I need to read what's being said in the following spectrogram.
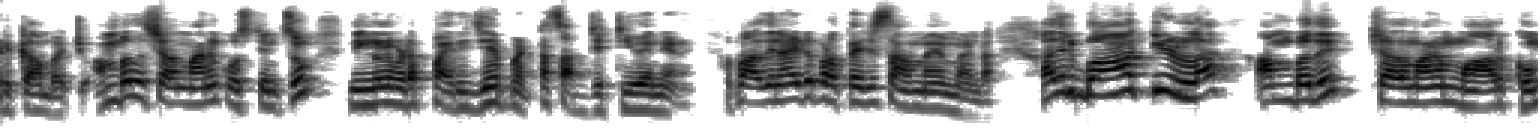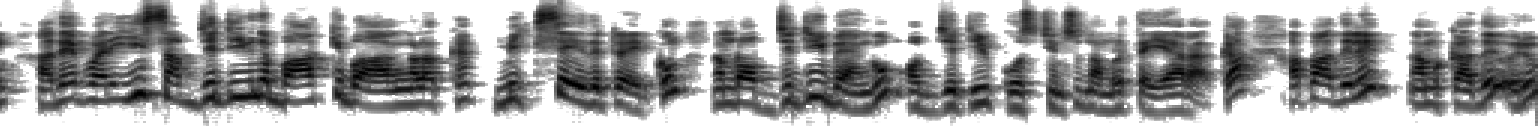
എടുക്കാൻ പറ്റും. അമ്പത് ശതമാനം ക്വസ്റ്റ്യൻസും നിങ്ങൾ ഇവിടെ പരിചയപ്പെട്ട സബ്ജക്റ്റീവ് തന്നെയാണ്. അപ്പോൾ അതിനായിട്ട് പ്രത്യേകിച്ച് സമയം വേണ്ട. അതിൽ ബാക്കിയുള്ള അമ്പത് ശതമാനം മാർക്കും അതേപോലെ ഈ സബ്ജക്റ്റീവിന്റെ ബാക്കി ഭാഗങ്ങളൊക്കെ മിക്സ് ചെയ്തിട്ടായിരിക്കും നമ്മുടെ ഒബ്ജക്റ്റീവ് ബാങ്കും ഒബ്ജക്റ്റീവ് ക്വസ്റ്റ്യൻസും നമ്മൾ തയ്യാറാക്കുക. അപ്പോൾ അതിൽ നമുക്കത് ഒരു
